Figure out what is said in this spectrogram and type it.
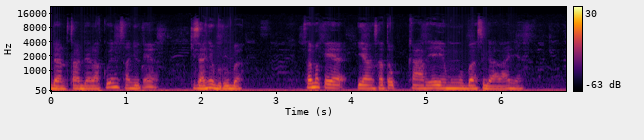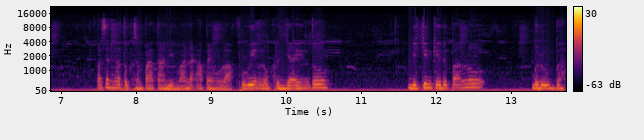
Dan setelah dia lakuin selanjutnya kisahnya berubah. Sama kayak yang satu karya yang mengubah segalanya pasti ada satu kesempatan di mana apa yang lo lakuin lo kerjain tuh bikin kehidupan lo berubah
